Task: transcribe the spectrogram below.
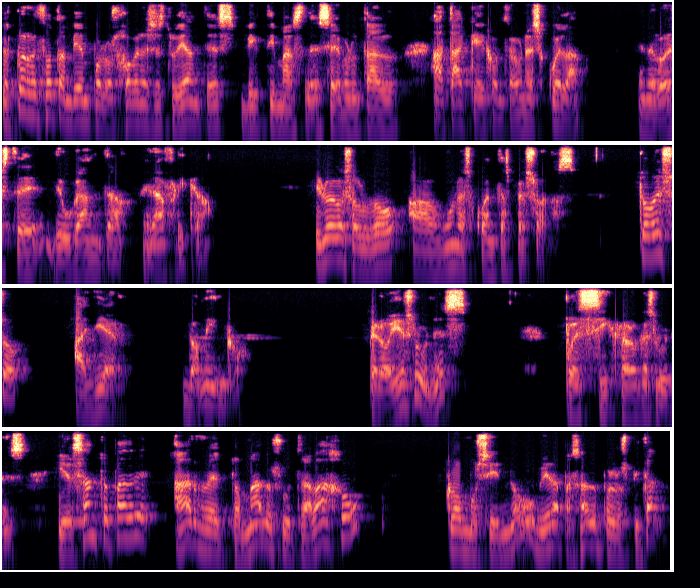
Después rezó también por los jóvenes estudiantes víctimas de ese brutal ataque contra una escuela en el oeste de Uganda, en África. Y luego saludó a unas cuantas personas. Todo eso ayer, domingo. Pero hoy es lunes. Pues sí, claro que es lunes. Y el Santo Padre ha retomado su trabajo como si no hubiera pasado por el hospital.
